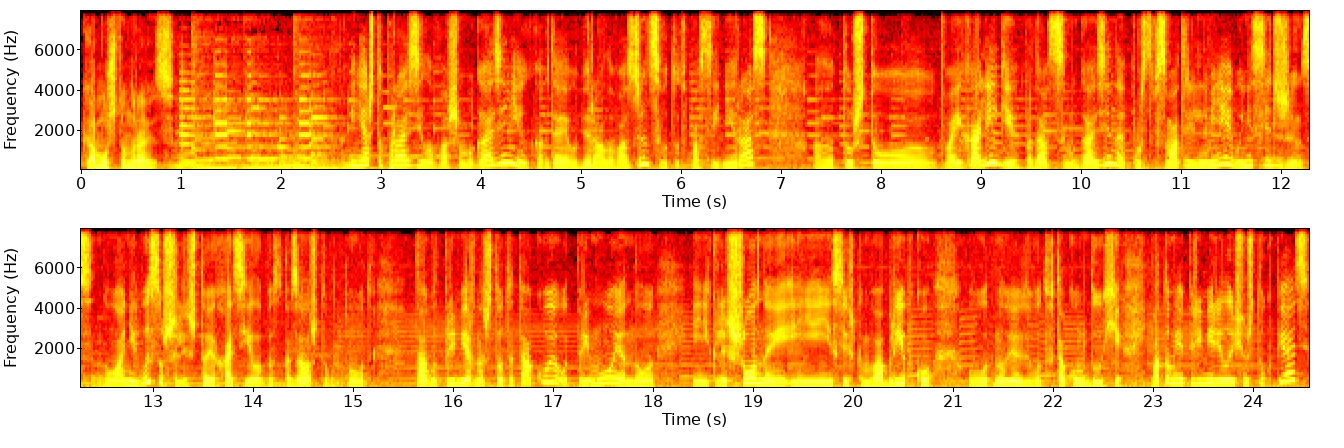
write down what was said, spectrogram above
кому что нравится. Меня что поразило в вашем магазине, когда я выбирала у вас джинсы вот тут в последний раз, то, что твои коллеги, продавцы магазина, просто посмотрели на меня и вынесли джинсы. Ну, они выслушали, что я хотела бы, сказала, что вот, ну вот так вот примерно что-то такое, вот прямое, но и не клешеное, и не, не слишком в облипку, вот, ну и вот в таком духе. Потом я перемерила еще штук пять,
